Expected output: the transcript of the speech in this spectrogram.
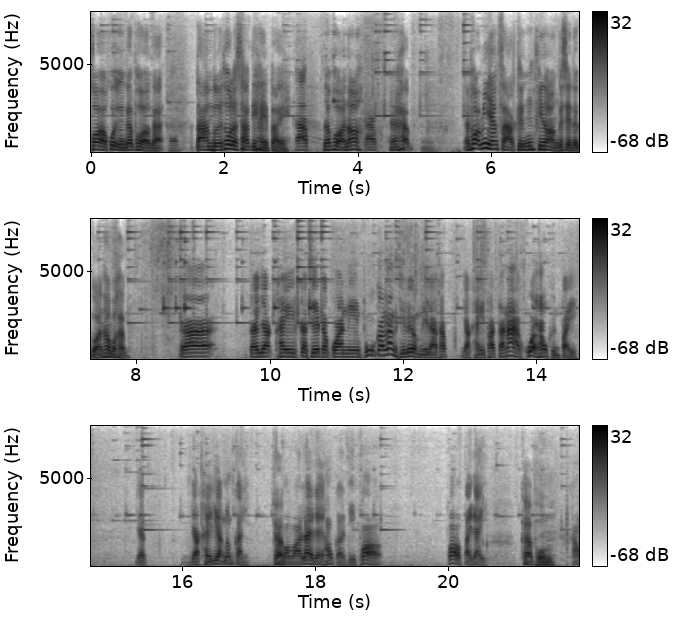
คอลคุยกันก็พอก็ครับตามเบอร์โทรศัพท์ที่ให้ไปครับนะพอเนาะครับนะครับอืมแล้วพ่อมีหยังฝากถึงพี่น้องเกษตรกรเฮาบ่ครับ ก็ก็อยากให้เกษตรกรนี่ผู้กำลังสิเริ่มนี่แหละครับ อยากให้พัฒนาขั้วเฮาขึ้นไป อยากอยากให้เลี้ยงน้ำกันครับเพราะว่าไล่ได้เฮาก็สิพ่อพ่อไปได้ครับผมเขา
